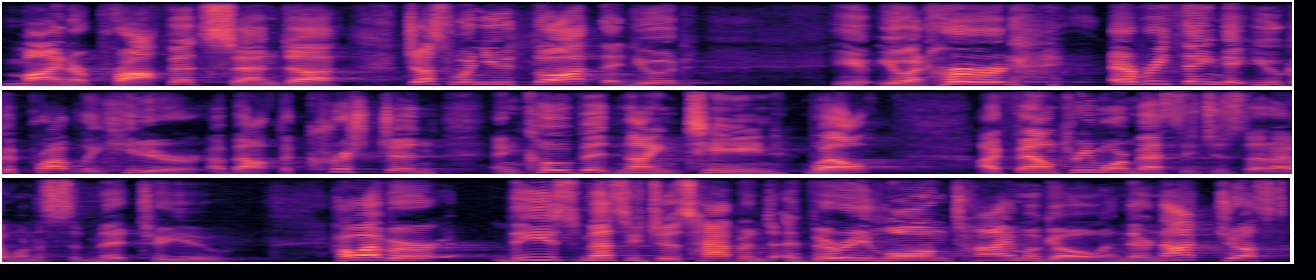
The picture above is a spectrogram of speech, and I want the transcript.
minor prophets, and uh, just when you thought that you had, you, you had heard everything that you could probably hear about the Christian and COVID 19, well, I found three more messages that I want to submit to you. However, these messages happened a very long time ago, and they're not just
